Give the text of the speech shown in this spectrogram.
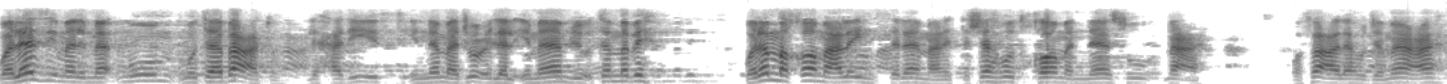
ولزم المأموم متابعته لحديث إنما جعل الإمام ليؤتم به. ولما قام عليه السلام عن التشهد قام الناس معه وفعله جماعة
